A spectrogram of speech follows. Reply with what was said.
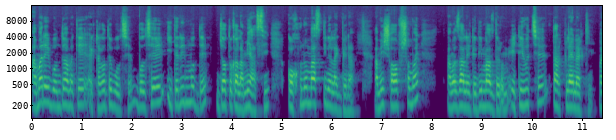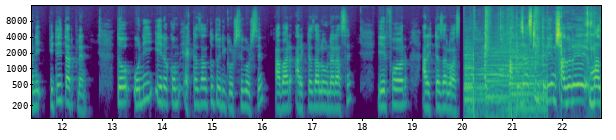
আমার এই বন্ধু আমাকে একটা কথা বলছে বলছে, ইতালির মধ্যে যতকাল আমি আছি, কখনো মাছ কিনা লাগবে না। আমি সব সময় আমার জাল এটা দিয়ে মাছ ধরুম। এটাই হচ্ছে তার প্ল্যান আর কি মানে এটাই তার প্ল্যান তো উনি এরকম একটা জাল তো তৈরি করছে করছে। আবার আরেকটা জালও ওনার আছে। এরপর আরেকটা জালও আছে। আপনি যে আজকে ইতালিয়ান সাগরে মাছ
